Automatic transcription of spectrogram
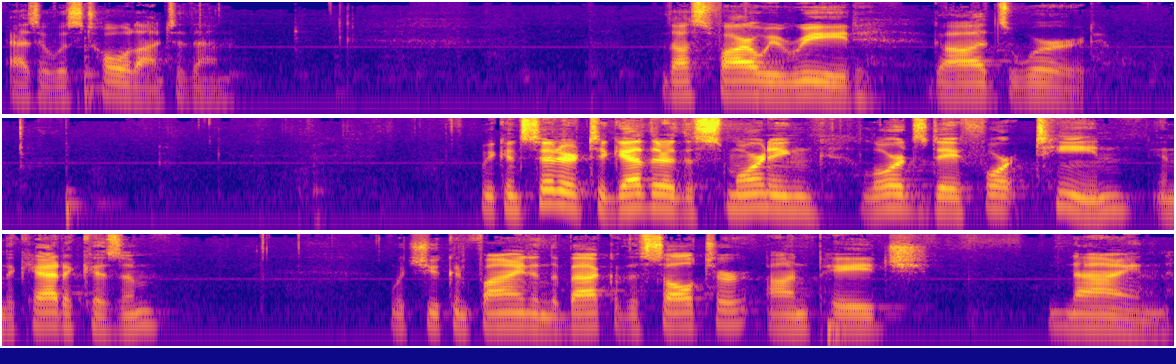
as it was told unto them. Thus far, we read God's Word. We consider together this morning Lord's Day 14 in the Catechism, which you can find in the back of the Psalter on page 9.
